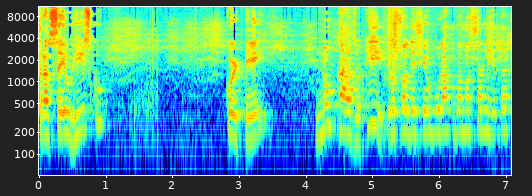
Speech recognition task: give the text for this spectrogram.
tracei o risco, cortei. No caso aqui, eu só deixei o buraco da maçaneta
